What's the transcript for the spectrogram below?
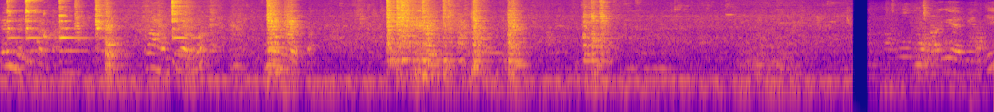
വെന്ത് കിട്ടണം. നമുക്ക് ഇതൊന്ന് മൂടി വെക്കാം മുളക് വേണ്ടി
